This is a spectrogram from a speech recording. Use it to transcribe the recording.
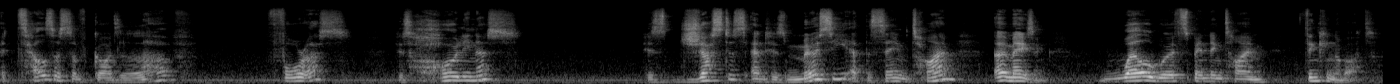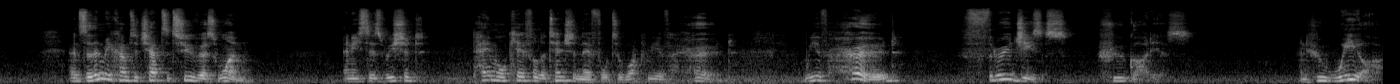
It tells us of God's love for us, His holiness, His justice, and His mercy at the same time. Amazing. Well worth spending time thinking about. And so then we come to chapter 2, verse 1, and he says, We should pay more careful attention, therefore, to what we have heard. We have heard through Jesus who God is and who we are,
